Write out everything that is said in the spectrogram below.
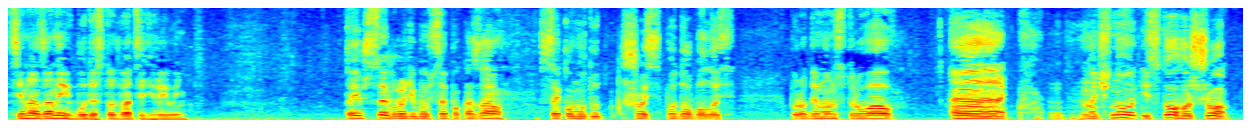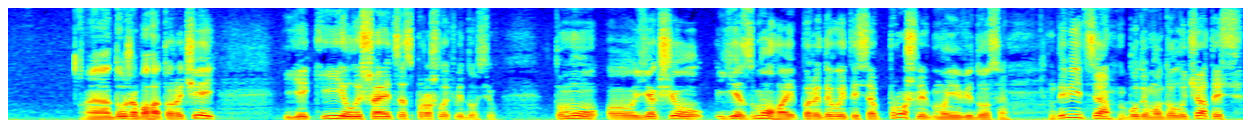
Ціна за них буде 120 гривень. Та й все, вроді би, все показав. Все, кому тут щось сподобалось, продемонстрував. Е, начну із того, що е, дуже багато речей, які лишаються з прошлих відосів. Тому, о, якщо є змога передивитися прошлі мої відоси, дивіться, будемо долучатись,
